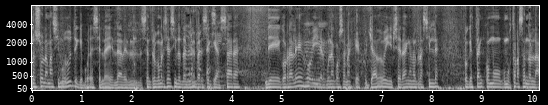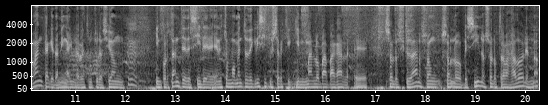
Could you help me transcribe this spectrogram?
no solo a Máximo Duty, que puede ser la, del centro comercial, sino también me parece que a Sara de Corralejo y alguna cosa más que escuchado y serán en otras islas, porque están como, como está pasando en la banca, que también hay una reestructuración mm. importante. Es decir, eh, en estos momentos de crisis tú sabes que quien más lo va a pagar eh, son los ciudadanos, son, son los vecinos, son los trabajadores, ¿no?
